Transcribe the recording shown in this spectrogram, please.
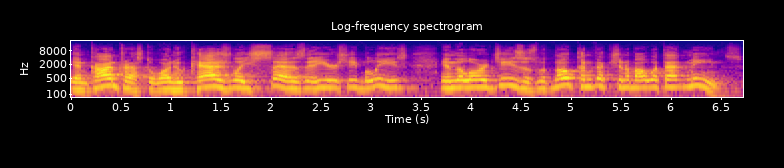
in contrast to one who casually says that he or she believes in the Lord Jesus with no conviction about what that means.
